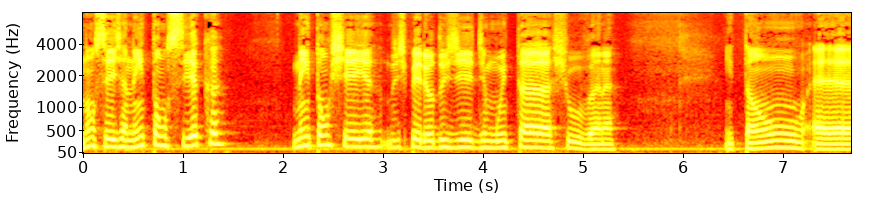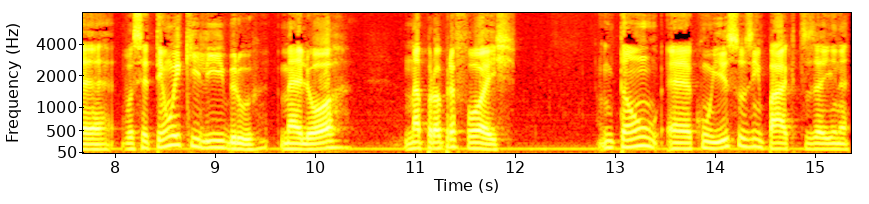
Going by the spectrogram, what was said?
não seja nem tão seca nem tão cheia nos períodos de, de muita chuva, né? Então, é, você tem um equilíbrio melhor na própria foz. Então, é, com isso, os impactos aí, né?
